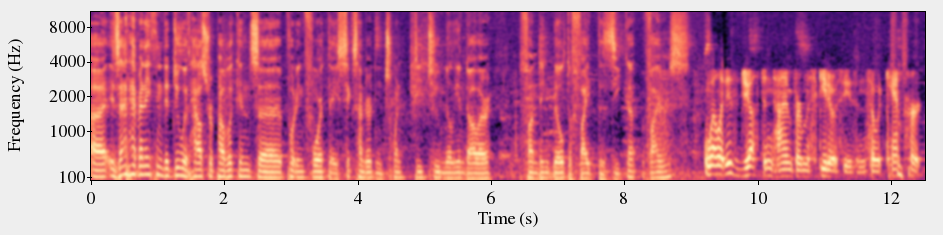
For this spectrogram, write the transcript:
Uh, does that have anything to do with House Republicans uh, putting forth a $622 million funding bill to fight the Zika virus? Well, it is just in time for mosquito season, so it can't hurt.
